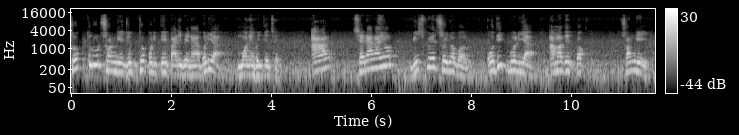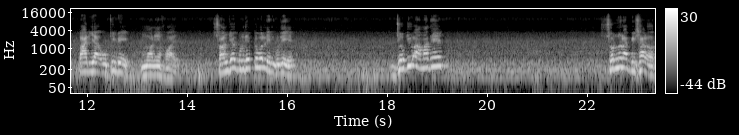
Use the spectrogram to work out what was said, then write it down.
শত্রুর সঙ্গে যুদ্ধ করিতে পারিবে না বলিয়া মনে হইতেছে। আর সেনানায়ক ভীষ্মের সৈন্যবল অধিক বলিয়া আমাদের পক্ষ সঙ্গে পারিয়া উঠিবে মনে হয়। সঞ্জয় গুরুদেবকে বললেন, গুরুদেব, যদিও আমাদের সৈন্যরা বিশারদ,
